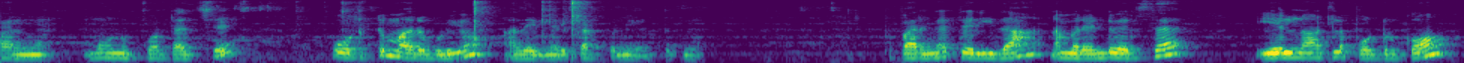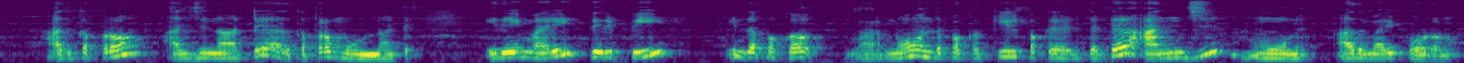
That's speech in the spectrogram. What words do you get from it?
பாருங்கள் மூணு போட்டாச்சு. போட்டுட்டு மறுபடியும் அதே மாதிரி கட் பண்ணி எடுத்துக்கணும். இப்போ பாருங்கள் தெரியுதா? நம்ம ரெண்டு வரிசை ஏழு நாட்டில் போட்டிருக்கோம். அதுக்கப்புறம் அஞ்சு நாட்டு அதுக்கப்புறம் மூணு நாட்டு. இதே மாதிரி திருப்பி இந்த பக்கம் வரணும். இந்த பக்கம் கீழ்ப்பக்கம் எடுத்துகிட்டு அஞ்சு மூணு அது மாதிரி போடணும்.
